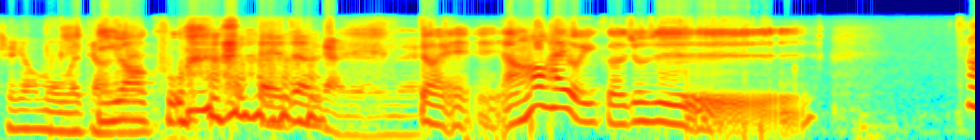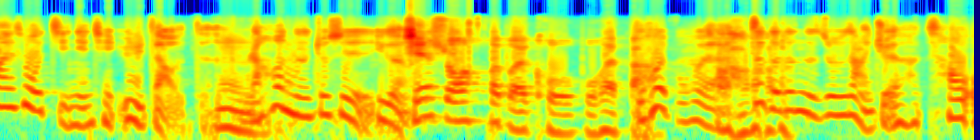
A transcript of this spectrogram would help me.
就要默默掉。你又要哭。对、这很感人对。对，然后还有一个就是大概是我几年前遇到的。嗯，然后呢，就是一个先说会不会哭？不会吧？不会不会啊，这个真的就是让你觉得很超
